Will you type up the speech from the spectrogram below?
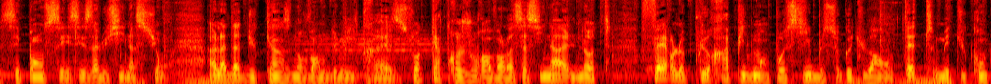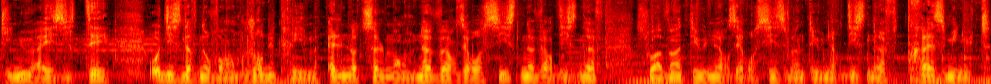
ses pensées, ses hallucinations. À la date du 15 novembre 2013, soit quatre jours avant l'assassinat, elle note faire le plus rapidement possible ce que tu as en tête, mais tu continues à hésiter. Au 19 novembre, jour du crime, elle note seulement 9h06, 9h19, soit 21h06, 21h19, 13 minutes,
